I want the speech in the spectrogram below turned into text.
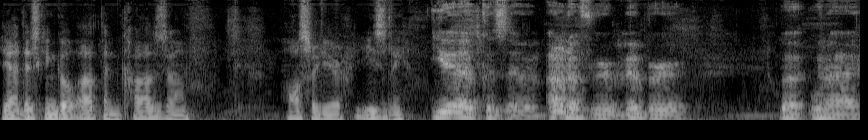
Yeah, this can go up and cause um, ulcer here easily. Yeah, because um, I don't know if you remember, but when I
